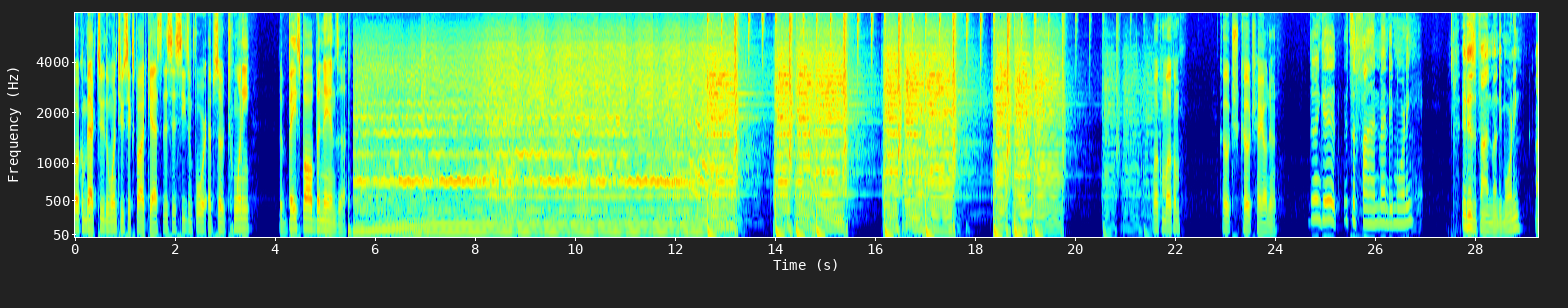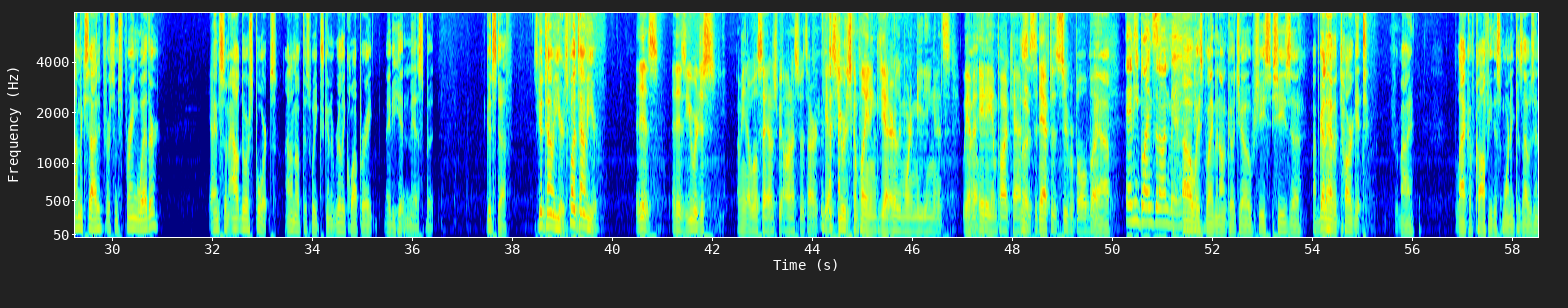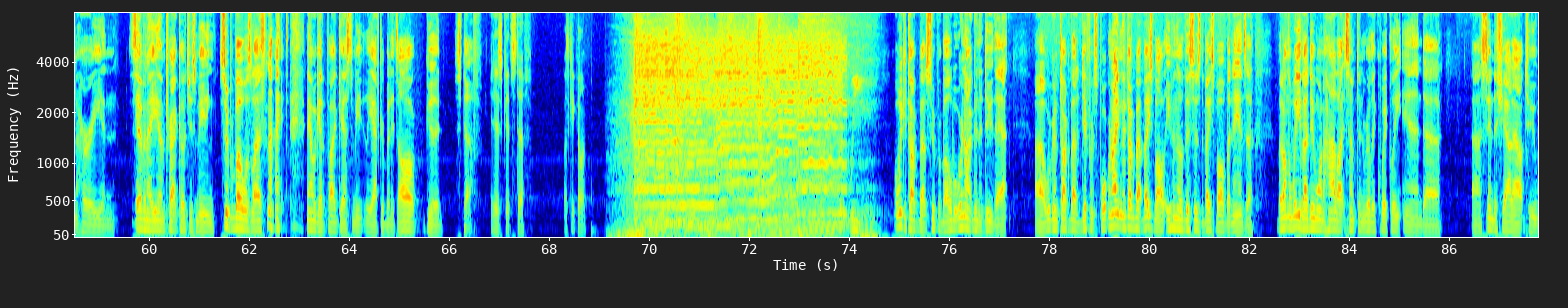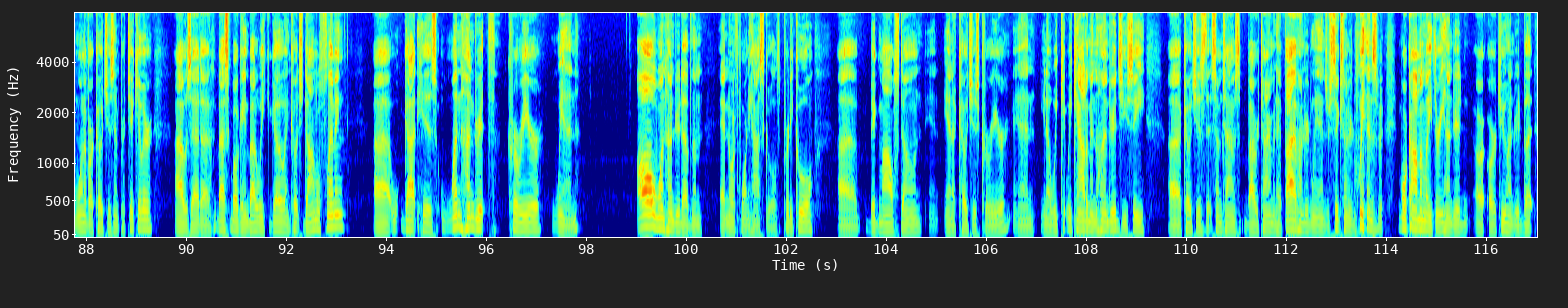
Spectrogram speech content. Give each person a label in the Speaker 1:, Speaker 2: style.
Speaker 1: Welcome back to the 126 podcast. This is season four, episode 20, the baseball bonanza. Welcome, welcome. Coach, coach, how y'all doing?
Speaker 2: Doing good. It's a fine Monday morning.
Speaker 3: It is a fine Monday morning. I'm excited for some spring weather
Speaker 1: Yeah.
Speaker 3: and some outdoor sports. I don't know if this week's going to really cooperate, maybe hit and miss, but good stuff. It's a good time of year. It's a fun time of year.
Speaker 1: It is. It is. You were just, I mean, I will say, I'll just be honest with our guests. You were just complaining because you had an early morning meeting and it's, we have an 8 a.m. podcast.
Speaker 3: look.
Speaker 1: it's the day after the Super Bowl, but
Speaker 3: yeah,
Speaker 2: And he blames it on me.
Speaker 3: I always blame it on Coach O. She's she's. Uh, I've got to have a target for my lack of coffee this morning because I was in a hurry and 7 a.m. track coaches meeting. Super Bowl was last night. Now we got a podcast immediately after, but it's all good stuff.
Speaker 1: it is good stuff. Let's get going.
Speaker 3: Well, we could talk about Super Bowl, but we're not going to do that. Uh, we're going to talk about a different sport. We're not even going to talk about baseball, even though this is the baseball bonanza. But on the weave, I do want to highlight something really quickly and uh, uh, send a shout out to one of our coaches in particular. I was at a basketball game about a week ago, and Coach Donald Fleming uh, got his 100th career win, all 100 of them at North Forney High School. It's pretty cool uh, big milestone in, in a coach's career. And, you know, we, we count them in the hundreds. You see uh, coaches that sometimes by retirement have 500 wins or 600 wins, but more commonly 300 or, or 200. But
